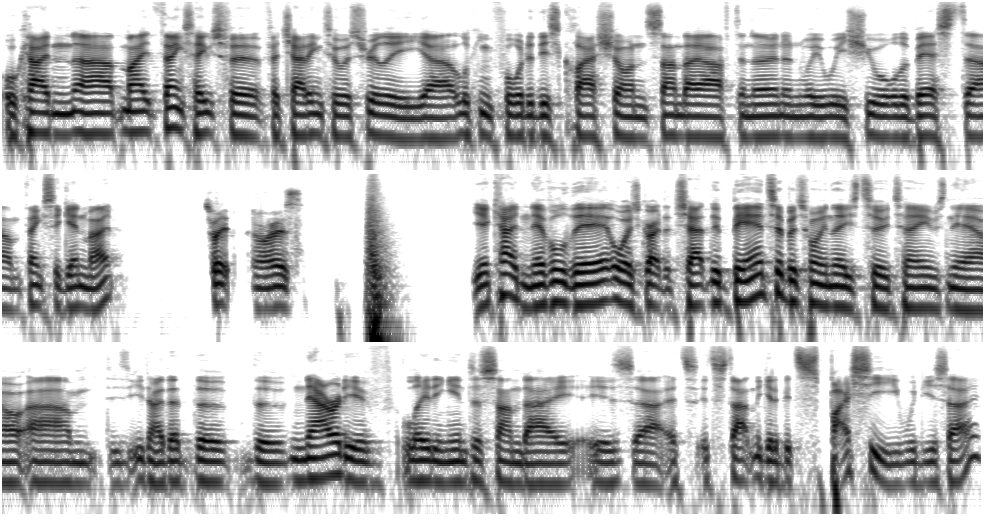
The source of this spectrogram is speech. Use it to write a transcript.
Well, Cadeyrn, uh, mate, thanks heaps for, for chatting to us. Really uh, looking forward to this clash on Sunday afternoon, and we wish you all the best. Um, thanks again, mate. Sweet. No worries. Yeah, Cadeyrn Neville there. Always great to chat. The banter between these two teams now, um, you know, the, the the narrative leading into Sunday is uh, it's it's starting to get a bit spicy. Would you say?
